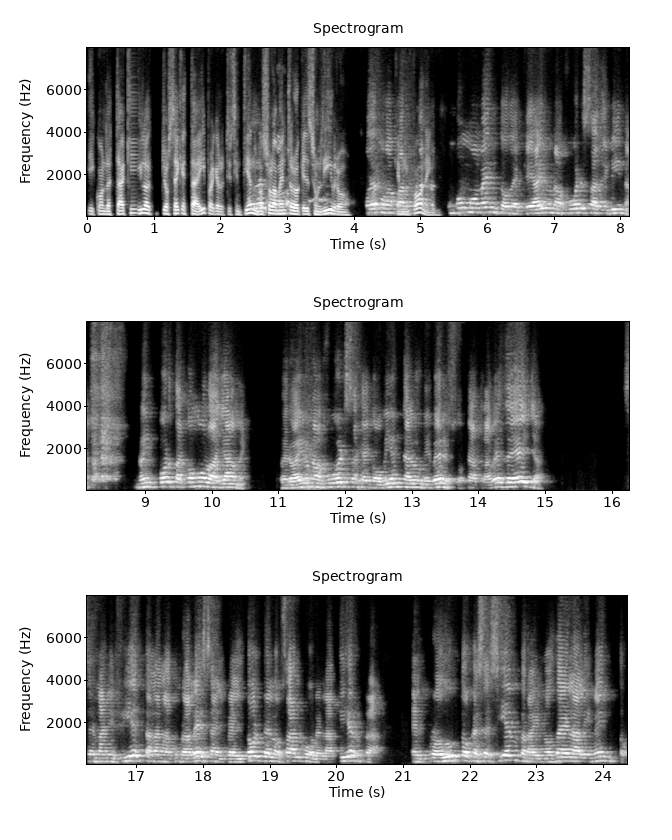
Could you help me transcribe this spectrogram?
y cuando está aquí, yo sé que está ahí porque lo estoy sintiendo, no solamente lo que es un libro podemos que me ponen. Un momento de que hay una fuerza divina no importa cómo la llame, pero hay una fuerza que gobierna el universo, que a través de ella se manifiesta la naturaleza, el verdor de los árboles, la tierra, el producto que se siembra y nos da el alimento.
